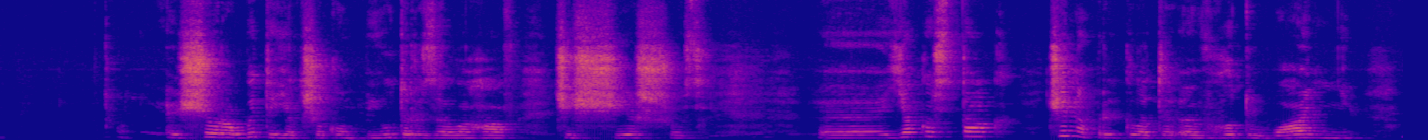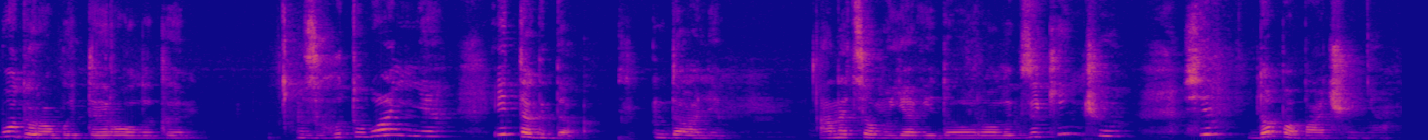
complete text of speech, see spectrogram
що робити, якщо комп'ютер залагав, чи ще щось. Е, якось так. Чи, наприклад, е, в готуванні. Буду робити ролики з готування і так далі. А на цьому я відеоролик закінчую. Всім до побачення!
